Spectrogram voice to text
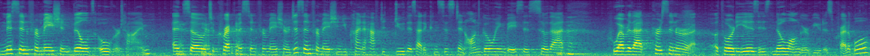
misinformation builds over time and so to correct misinformation or disinformation, you kind of have to do this at a consistent, ongoing basis so that mm-hmm. whoever that person or authority is is no longer viewed as credible.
